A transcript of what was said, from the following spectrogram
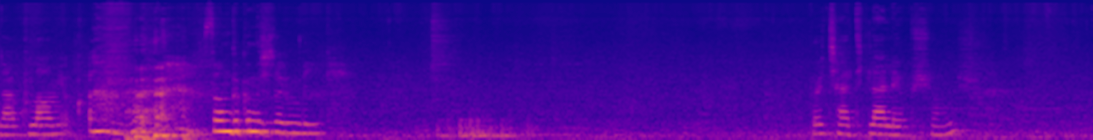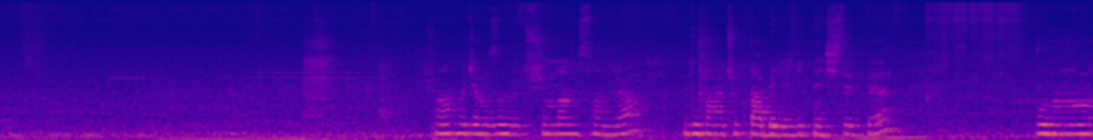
Benim daha kulağım yok. Son dokunuşlarım değil. Böyle çeltiklerle yapışıyormuş. Şu an hocamızın rötuşundan sonra dudağı çok daha belirginleştirdi. Burnumu,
